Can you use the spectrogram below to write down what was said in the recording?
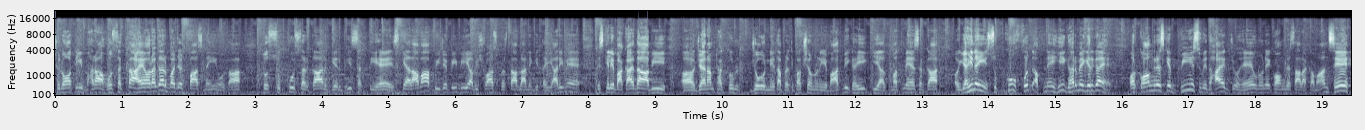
चुनौती भरा हो सकता है। और अगर बजट पास नहीं होता तो सुक्खू सरकार गिर भी सकती है। इसके अलावा बीजेपी भी अविश्वास प्रस्ताव लाने की तैयारी में है। इसके लिए बाकायदा अभी जयराम ठाकुर, जो नेता प्रतिपक्ष है, उन्होंने ये बात भी कही कि अल्पमत में है सरकार। और यही नहीं, सुक्खू खुद अपने ही घर में गिर गए हैं। और कांग्रेस के 20 विधायक जो हैं, उन्होंने कांग्रेस आला कमान से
